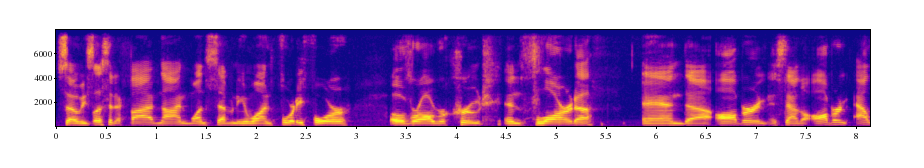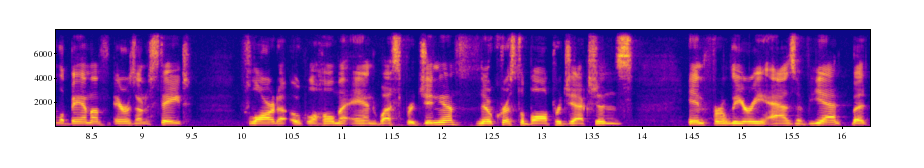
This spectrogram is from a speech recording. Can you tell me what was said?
So he's listed at 5'9, 171, 44 overall recruit in Florida. And uh, Auburn is down to Auburn, Alabama, Arizona State, Florida, Oklahoma, and West Virginia. No crystal ball projections in for Leary as of yet, but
